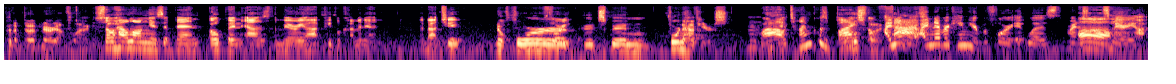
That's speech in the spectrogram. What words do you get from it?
put up the Marriott flag. so how long has it been open as the Marriott people coming in? About two. No, four. it's been four and a half years. Mm. Wow, time goes by Almost so fast. I never, I never came here before it was Renaissance Oh. Marriott.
